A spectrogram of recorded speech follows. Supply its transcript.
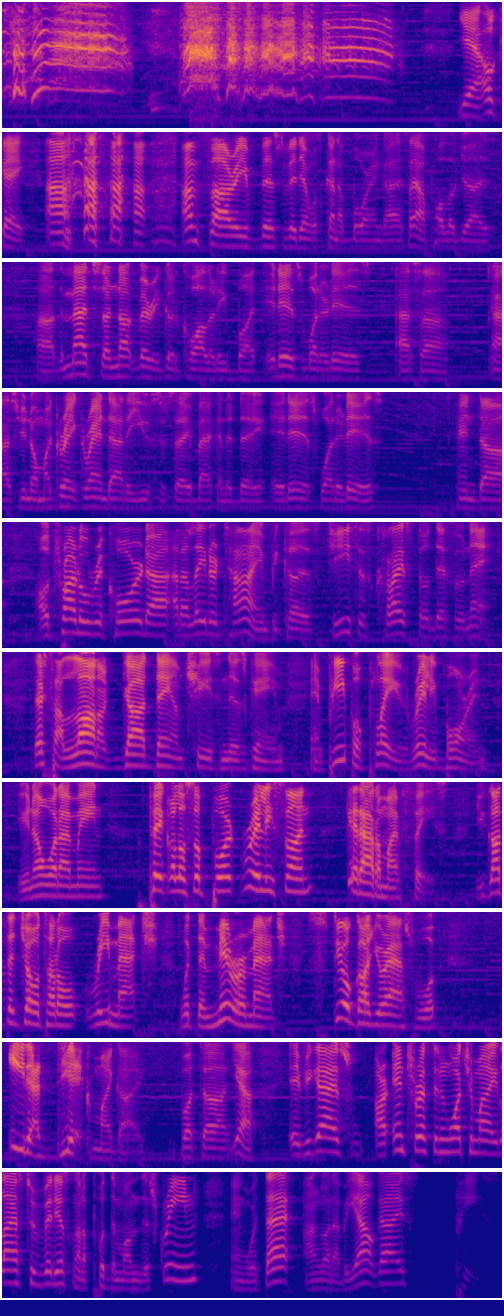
yeah, okay. Uh, I'm sorry if this video was kind of boring, guys. I apologize. Uh, the matches are not very good quality, but it is what it is. As uh, as you know, my great granddaddy used to say back in the day, it is what it is. And uh, I'll try to record uh, at a later time because Jesus Christo desune. There's a lot of goddamn cheese in this game, and people play really boring. You know what I mean? Piccolo support, really, son? Get out of my face. You got the Jotaro rematch with the mirror match, still got your ass whooped. Eat a dick, my guy. But uh, yeah, if you guys are interested in watching my last two videos, I'm gonna put them on the screen. And with that, I'm gonna be out, guys.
